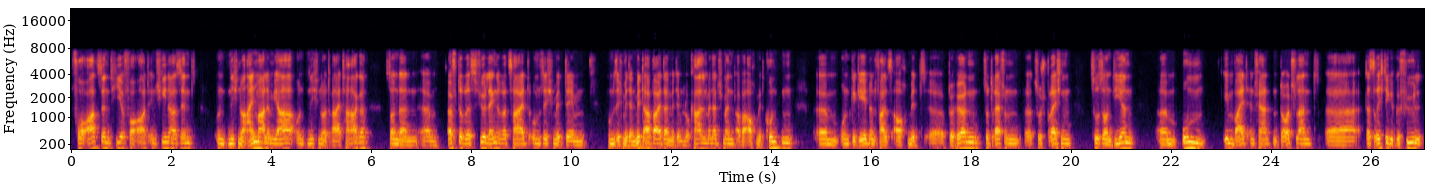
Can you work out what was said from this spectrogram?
vor Ort sind, hier vor Ort in China sind und nicht nur einmal im Jahr und nicht nur drei Tage, sondern ähm, öfteres für längere Zeit, um sich mit dem, um sich mit den Mitarbeitern, mit dem lokalen Management, aber auch mit Kunden ähm, und gegebenenfalls auch mit äh, Behörden zu treffen, äh, zu sprechen, zu sondieren, ähm, um im weit entfernten Deutschland äh, das richtige Gefühl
